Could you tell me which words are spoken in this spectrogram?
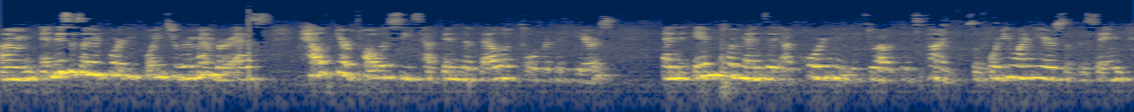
Um, and this is an important point to remember as healthcare policies have been developed over the years and implemented accordingly throughout this time. So 41 years of the same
